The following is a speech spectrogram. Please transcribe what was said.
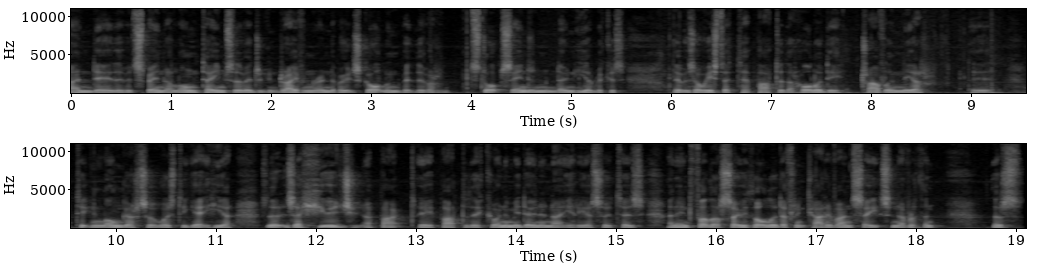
And uh, they would spend a long time, so they were driving around about Scotland, but they were stopped sending them down here because it was a of part of their holiday travelling there, the, taking longer so it was to get here. So there is a huge impact, uh, part of the economy down in that area, so it is. And then further south, all the different caravan sites and everything. There's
